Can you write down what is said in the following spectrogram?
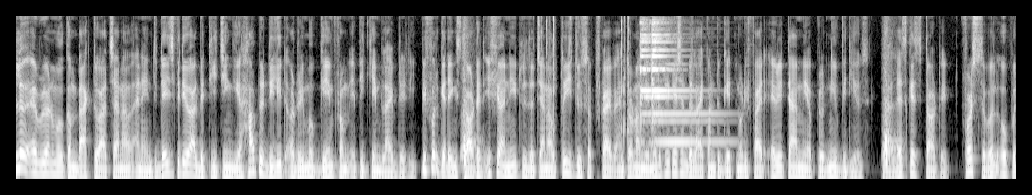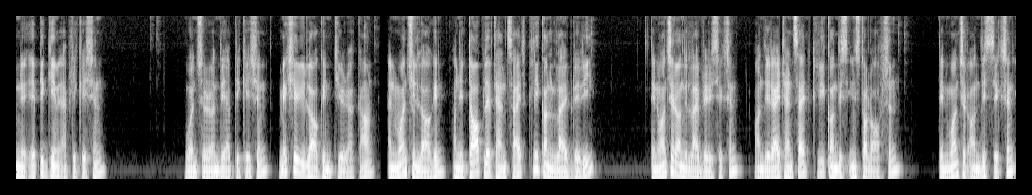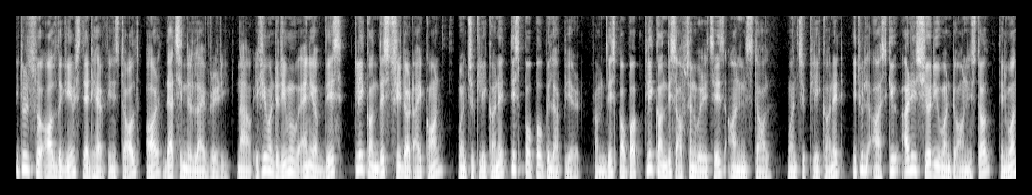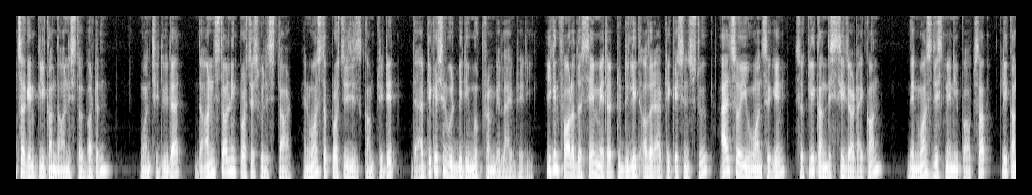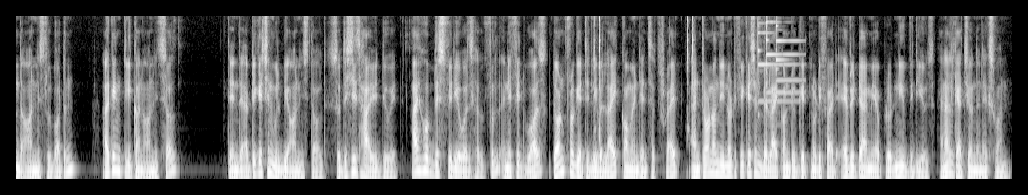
Hello everyone, welcome back to our channel and in today's video I'll be teaching you how to delete or remove game from Epic Game Library. Before getting started, if you are new to the channel, please do subscribe and turn on the notification bell icon to get notified every time we upload new videos. Now let's get started. First of all, open your Epic Game application. Once you're on the application, make sure you log into your account and once you log in, on the top left hand side, click on library. Then once you're on the library section, on the right hand side, click on this install option then once you're on this section, it will show all the games that you have installed or that's in your library. Now, if you want to remove any of this, click on this three dot icon. Once you click on it, this pop-up will appear. From this pop-up, click on this option where it says uninstall. Once you click on it, it will ask you, are you sure you want to uninstall? Then once again, click on the uninstall button. Once you do that, the uninstalling process will start. And once the process is completed, the application will be removed from your library. You can follow the same method to delete other applications too. I'll show you once again. So click on this three dot icon then once this menu pops up, click on the uninstall button. Again click on uninstall. Then the application will be uninstalled. So this is how you do it. I hope this video was helpful and if it was, don't forget to leave a like, comment and subscribe and turn on the notification bell icon to get notified every time we upload new videos and I'll catch you on the next one.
